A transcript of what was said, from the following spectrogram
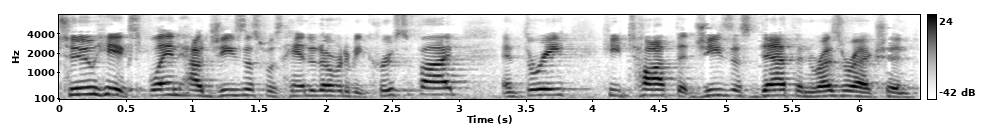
Two, he explained how Jesus was handed over to be crucified. And three, he taught that Jesus' death and resurrection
